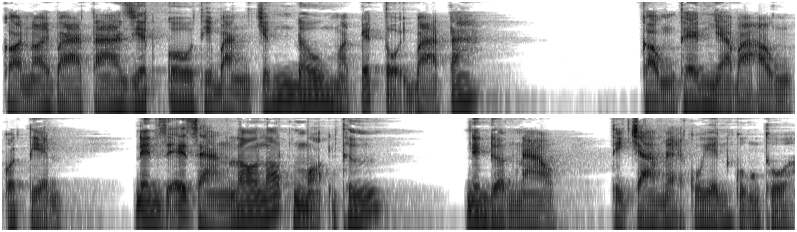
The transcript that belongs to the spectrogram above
Còn nói bà ta giết cô Thì bằng chứng đâu mà kết tội bà ta. Cộng thêm nhà bà Hồng có tiền, Nên dễ dàng lo lót mọi thứ. Nên đường nào Thì cha mẹ của Yến cũng thua.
